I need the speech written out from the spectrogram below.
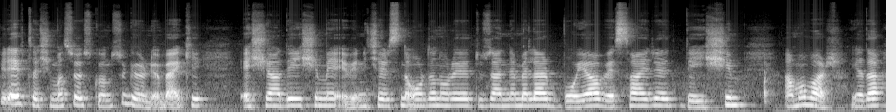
bir ev taşıma söz konusu görünüyor. Belki eşya değişimi, evin içerisinde oradan oraya düzenlemeler, boya vesaire değişim ama var. Ya da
